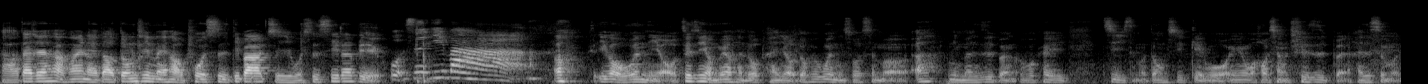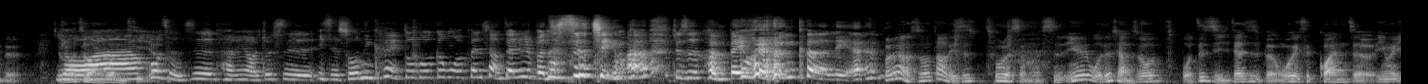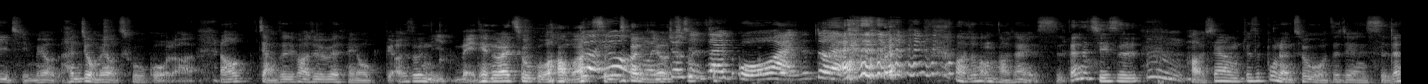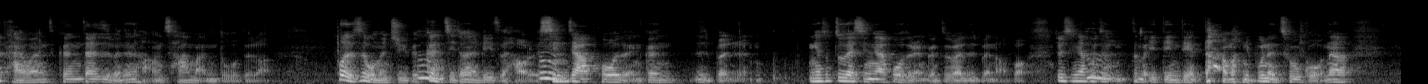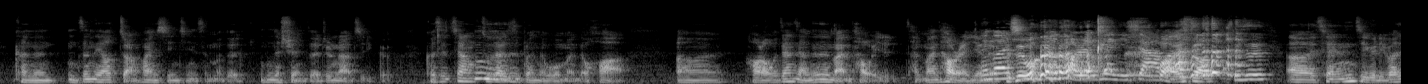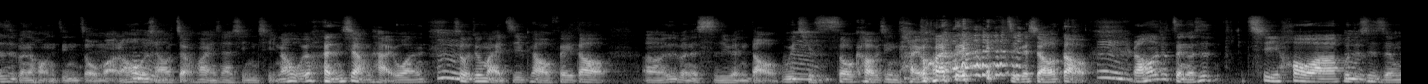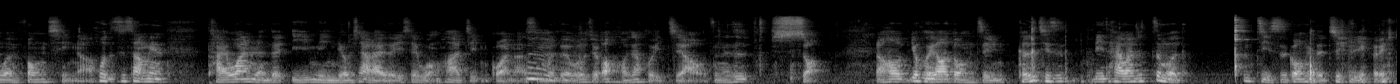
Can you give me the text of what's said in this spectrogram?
好，大家好，欢迎来到东京美好破事第八集，我是 CW。我是伊娃，哦，伊娃，我问你哦，最近有没有很多朋友都会问你说什么啊？你们日本可不可以寄什么东西给我？因为我好想去日本，还是什么的？有啊，或者是朋友就是一直说，你可以多多跟我分享在日本的事情吗？就是很卑微，很可怜。我就想说，到底是出了什么事？因为我就想说，我自己在日本，我也是关着，因为疫情没有很久没有出国了啊、然后讲这句话就会被朋友表，就说你每天都在出国好吗？对，因为我？们就是在国外，对，我说嗯，好像也是，但是其实嗯，好像就是不能出国这件事，在台湾跟在日本真的好像差蛮多的啦。或者是我们举一个更极端的例子好了，嗯。新加坡人跟日本人，应该说住在新加坡的人跟住在日本好不好？就新加坡就嗯这么一点点大嘛，你不能出国，那可能你真的要转换心情什么的，你的选择就那几个。可是这样住在日本的我们的话，呃，好了，我这样讲真的蛮讨厌，蛮讨人厌的。没关是我就讨人厌一下吧。不好意思哦，就是呃前几个礼拜是日本的黄金周嘛，然后我想要转换一下心情，然后我又很想台湾，所以我就买机票飞到呃日本的石垣岛、w h i c h is so 靠近台湾的 几个小岛，嗯，然后就整个是气候啊，或者是人文风情啊，或者是上面。台湾人的移民留下来的一些文化景观啊什么的，我就觉得哦，好像回家哦，真的是爽。然后又回到东京，可是其实离台湾就这么就几十公里的距离而已。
